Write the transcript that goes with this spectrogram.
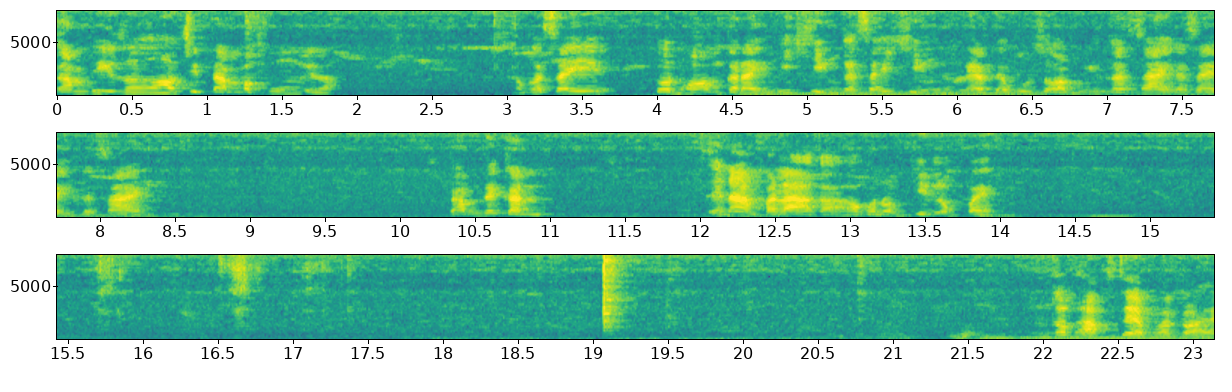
ตำที่เขาเฮาสิตำบักฮุงนี่ล่ะเขาก็ใส่ต้นหอมก็ได้มีขิงก็ใส่ขิงแล้วแต่ผู้สอบมีกระใส่ก็ใส่กระใส่ตำด้วยกันใส่น้ำปลาร้าก็เอาขนมจีนลงไปมันก็ผักแซ่บผักหลาย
